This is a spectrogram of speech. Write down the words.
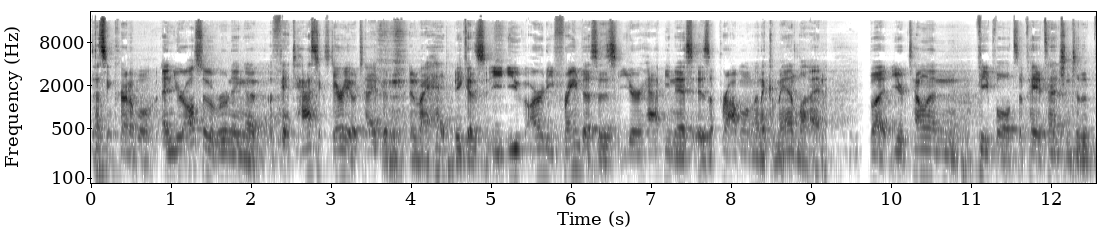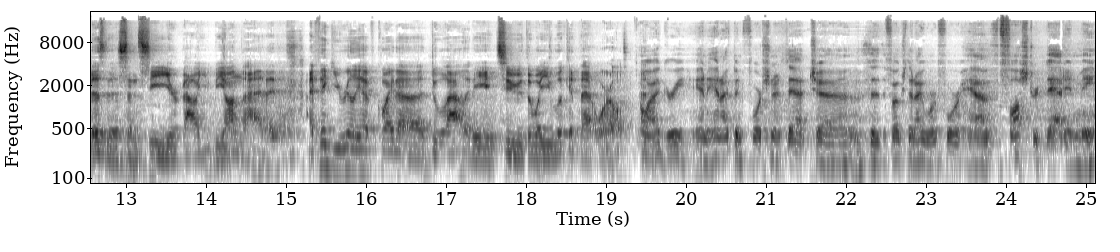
That's incredible. And you're also ruining a, a fantastic stereotype in, in, my head because you've already framed us as your happiness is a problem and a command line but you're telling people to pay attention to the business and see your value beyond that. I, think you really have quite a duality to the way you look at that world. Oh, I agree. And, and I've been fortunate that uh, the, the folks that I work for have fostered that in me.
